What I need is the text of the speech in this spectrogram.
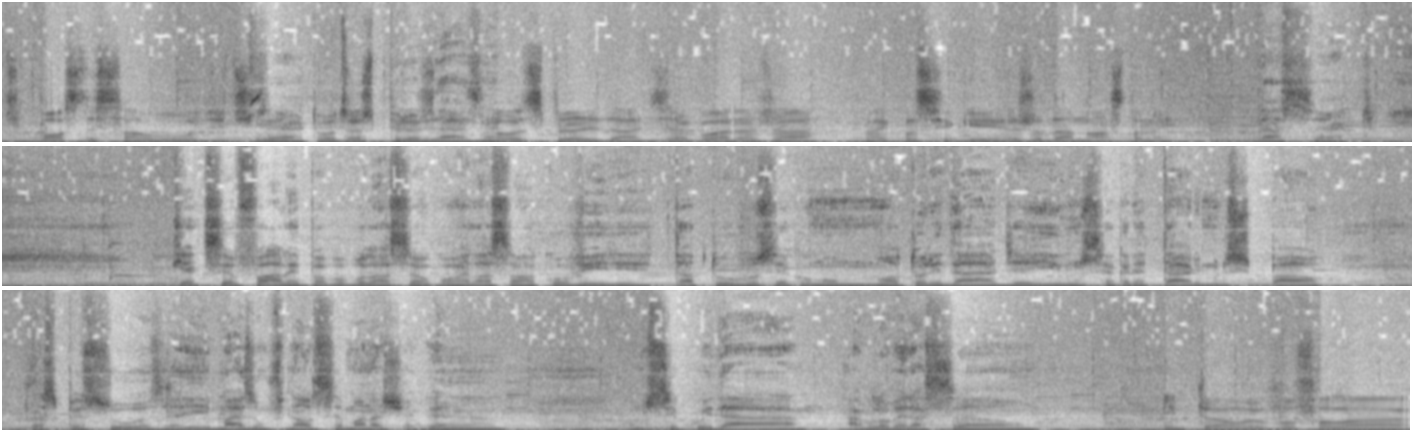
os postos de saúde, tinha certo. outras prioridades, né? Outras prioridades. Agora já vai conseguir ajudar nós também. Tá certo. O que é que você fala aí para a população com relação à Covid? Tatu, você como uma autoridade aí, um secretário municipal, para as pessoas aí, mais um final de semana chegando, como se cuidar, aglomeração. Então, eu vou falar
